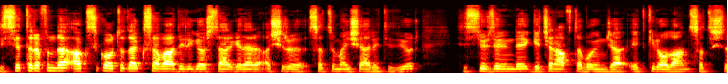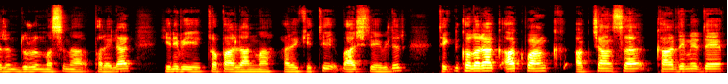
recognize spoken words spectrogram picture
Hisse tarafında aksik ortada kısa vadeli göstergeler aşırı satıma işaret ediyor. Hisse üzerinde geçen hafta boyunca etkili olan satışların durulmasına paralel yeni bir toparlanma hareketi başlayabilir. Teknik olarak Akbank, Akçansa, Kardemir'de,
